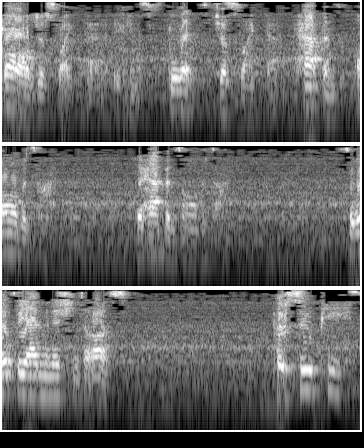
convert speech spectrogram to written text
fall just like that. It can split just like that. It happens all the time. It happens all the time. So what's the admonition to us? Pursue peace.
